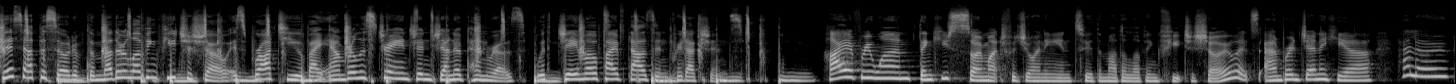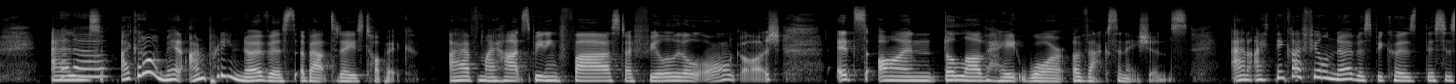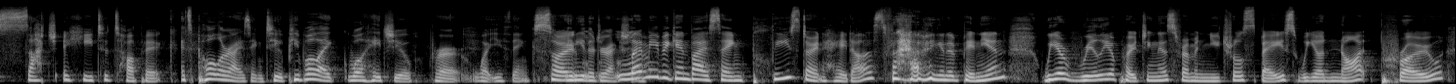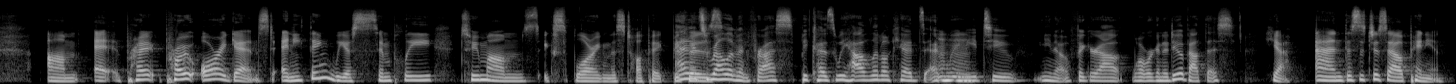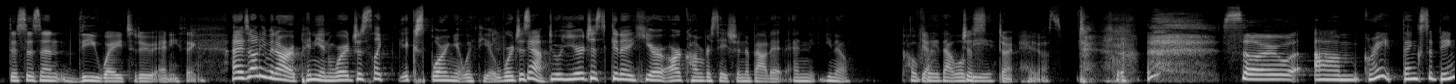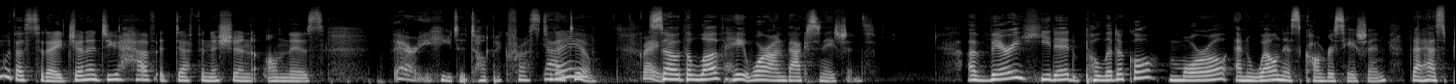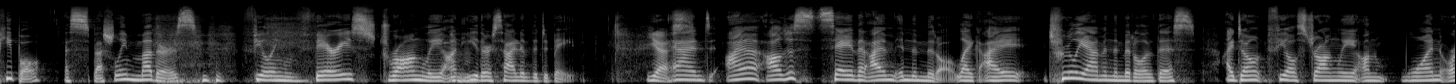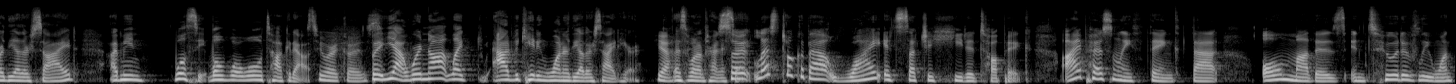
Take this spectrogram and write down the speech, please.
This episode of the Mother Loving Future Show is brought to you by Amber Lestrange and Jenna Penrose with JMO 5000 Productions. Hi, everyone. Thank you so much for joining into the Mother Loving Future Show. It's Amber and Jenna here. Hello. And Hello. I got to admit, I'm pretty nervous about today's topic. I have my heart's beating fast. I feel a little, oh gosh. It's on the love hate war of vaccinations. And I think I feel nervous because this is such a heated topic. It's polarizing too. People like will hate you for what you think. So in either direction. Let me begin by saying, please don't hate us for having an opinion. We are really approaching this from a neutral space. We are not pro. Um, pro, or against anything. We are simply two mums exploring this topic because and it's relevant for us because we have little kids and we need to, you know, figure out what we're going to do about this. yeah, and this is just our opinion. This isn't the way to do anything. And it's not even our opinion. We're just like exploring it with you. We're just Yeah. you're just going to hear our conversation about it and, you know, hopefully Yeah, that will just be don't hate us. so um, great, thanks for being with us today, Jenna. Do you have a definition on this very heated topic for us Yeah, today? I do. Great. So, the love hate war on vaccinations. A very heated political, moral, and wellness conversation that has people, especially mothers, feeling very strongly on mm-hmm. either side of the debate. yes, And I, I'll just say that I'm in the middle. Like, I truly am in the middle of this. I don't feel strongly on one or the other side. I mean, we'll see. We'll, we'll, we'll talk it out. see where it goes. But yeah, we're not like advocating one or the other side here. Yeah. That's what I'm trying to say. so let's talk about why it's such a heated topic. I personally think that all mothers intuitively want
